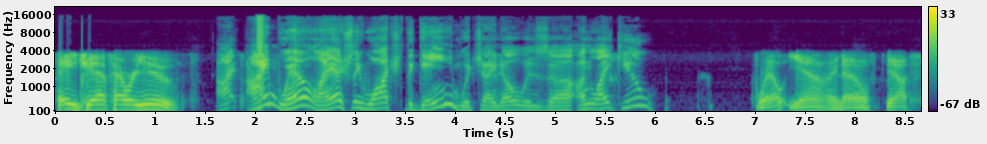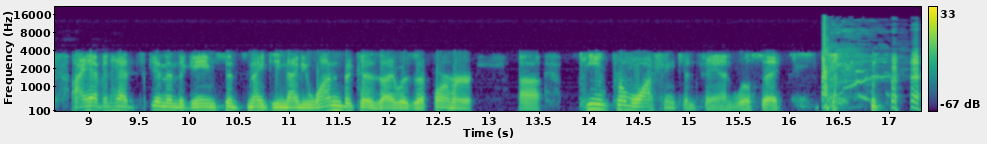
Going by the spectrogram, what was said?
Hey, Jeff, how are you? I I'm well. I actually watched the game, which I know is uh, unlike you. Well, yeah, I know. You know, I haven't had skin in the game since 1991 because I was a former uh, team from Washington fan, we'll say.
